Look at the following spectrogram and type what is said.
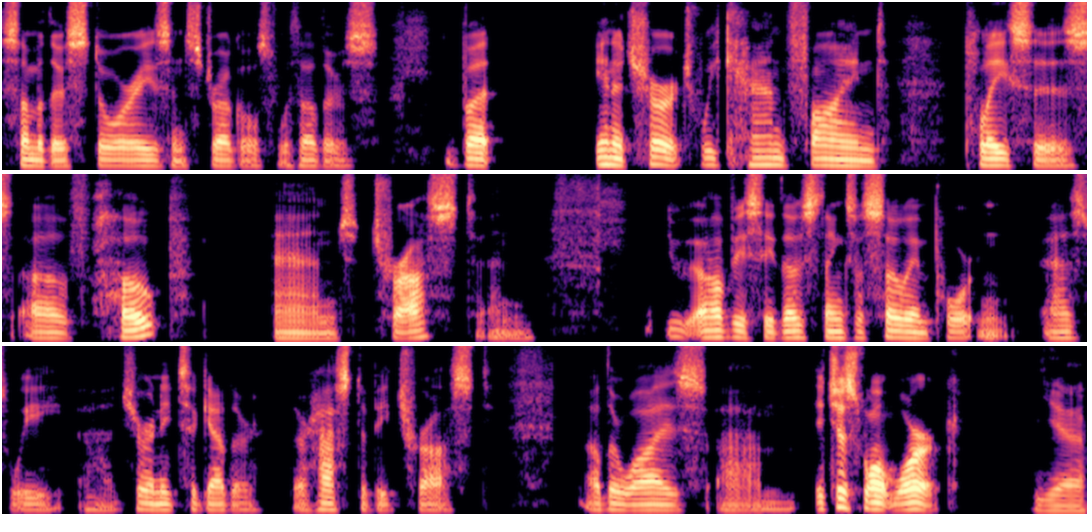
some of their stories and struggles with others. But in a church we can find places of hope and trust and obviously those things are so important as we uh, journey together. There has to be trust. Otherwise um, it just won't work. Yeah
